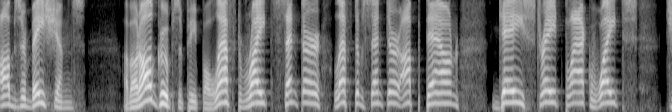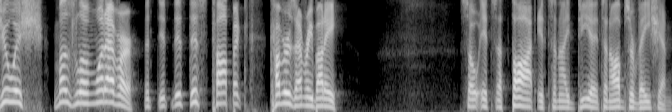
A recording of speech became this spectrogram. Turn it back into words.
observations about all groups of people left, right, center, left of center, up, down, gay, straight, black, white, Jewish, Muslim, whatever. It, it, this, this topic covers everybody. So it's a thought, it's an idea, it's an observation.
